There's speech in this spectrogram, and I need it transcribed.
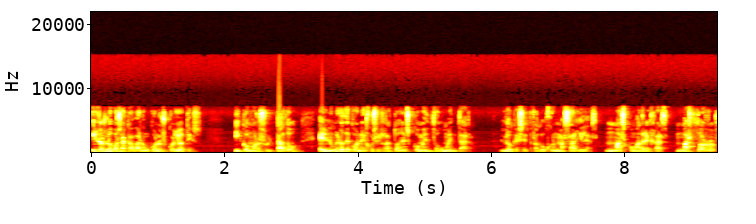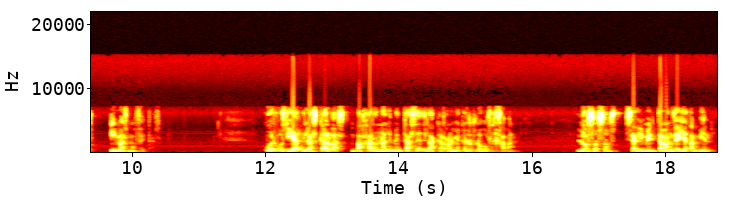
Y los lobos acabaron con los coyotes, y como resultado, el número de conejos y ratones comenzó a aumentar, lo que se tradujo en más águilas, más comadrejas, más zorros y más mofetas. Cuervos y águilas calvas bajaron a alimentarse de la carroña que los lobos dejaban. Los osos se alimentaban de ella también,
